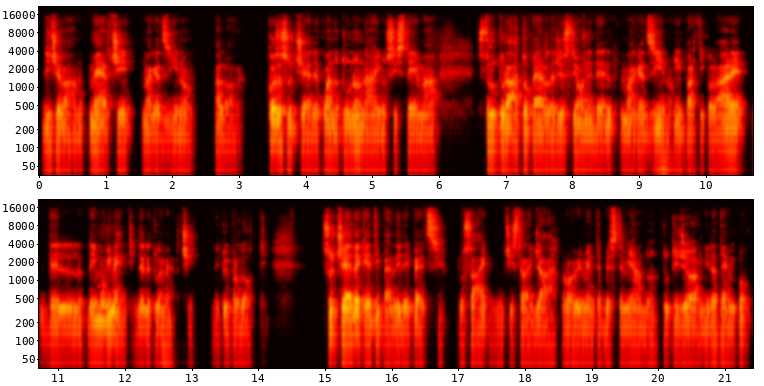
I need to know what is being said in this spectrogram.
dicevamo merci, magazzino. Allora, cosa succede quando tu non hai un sistema strutturato per la gestione del magazzino, in particolare del, dei movimenti delle tue merci, dei tuoi prodotti. Succede che ti perdi dei pezzi, lo sai, ci starai già probabilmente bestemmiando tutti i giorni da tempo,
